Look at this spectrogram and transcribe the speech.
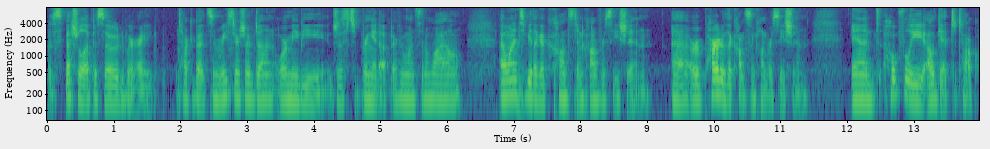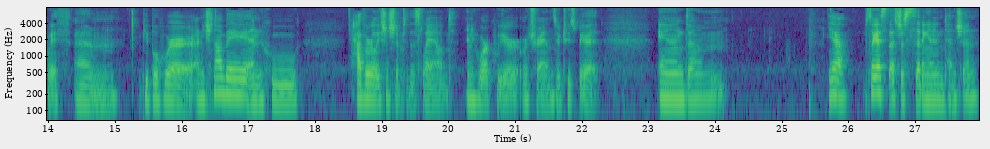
a special episode where I talk about some research I've done, or maybe just bring it up every once in a while. I want it to be like a constant conversation, uh, or a part of the constant conversation. And hopefully, I'll get to talk with um, people who are Anishinaabe and who have a relationship to this land and who are queer or trans or two spirit. And um, yeah, so I guess that's just setting an intention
